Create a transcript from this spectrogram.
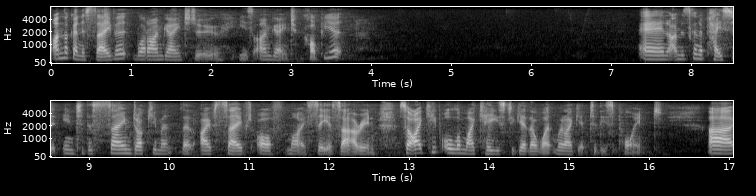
I'm not going to save it. What I'm going to do is I'm going to copy it and I'm just going to paste it into the same document that I've saved off my CSR in. So I keep all of my keys together when, when I get to this point. Uh,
